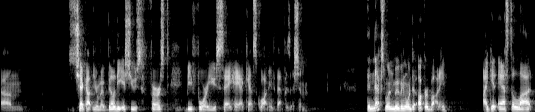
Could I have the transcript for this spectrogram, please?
um, check out your mobility issues first before you say, hey, I can't squat into that position. The next one, moving on to upper body, I get asked a lot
